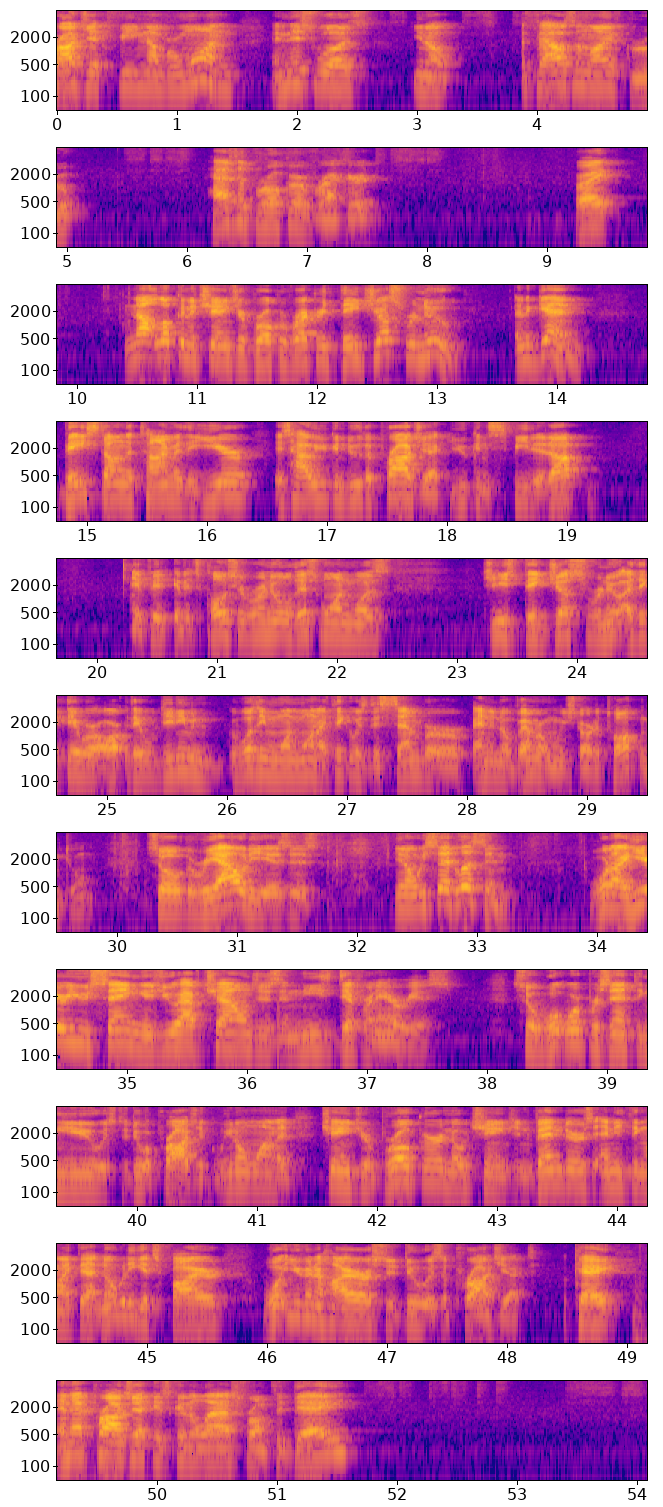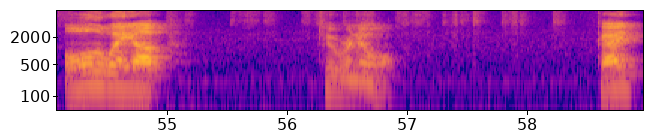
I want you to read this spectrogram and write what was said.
project fee number one, and this was, you know, a thousand life group has a broker of record, right? Not looking to change their broker of record. They just renewed. And again, based on the time of the year is how you can do the project. You can speed it up. If it if it's closer to renewal, this one was geez, they just renewed. I think they were they didn't even it wasn't even one one. I think it was December end of November when we started talking to them. So the reality is is you know we said listen, what I hear you saying is you have challenges in these different areas. So what we're presenting you is to do a project. We don't want to change your broker, no change in vendors, anything like that. Nobody gets fired. What you're going to hire us to do is a project, okay? And that project is going to last from today all the way up to renewal. Okay?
